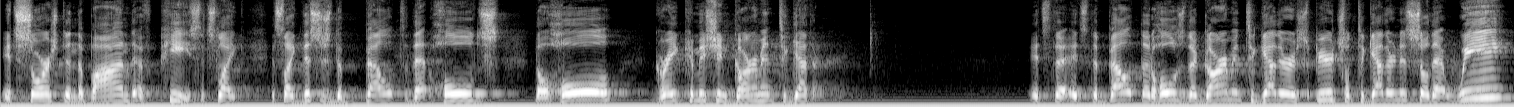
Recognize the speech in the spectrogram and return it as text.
It's sourced in the bond of peace. It's like, it's like this is the belt that holds the whole Great Commission garment together. It's the, it's the belt that holds the garment together of spiritual togetherness so that we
